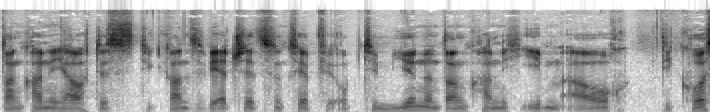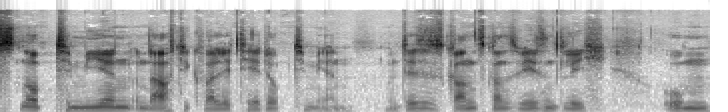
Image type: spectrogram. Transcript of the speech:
dann kann ich auch das, die ganze Wertschätzungskette optimieren und dann kann ich eben auch die Kosten optimieren und auch die Qualität optimieren. Und das ist ganz, ganz wesentlich, um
